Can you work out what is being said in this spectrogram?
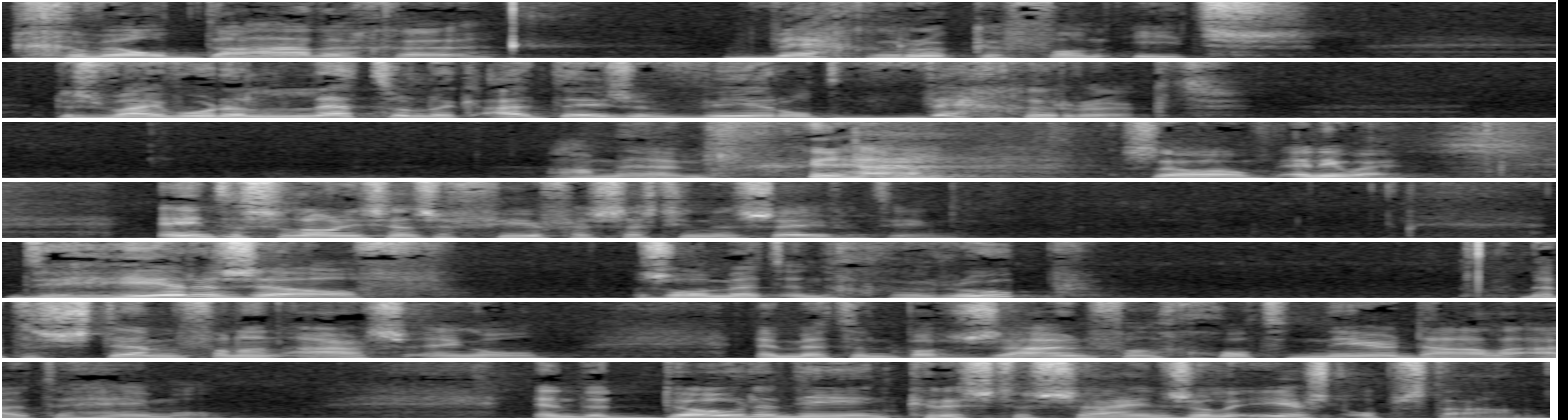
gewelddadige wegrukken van iets. Dus wij worden letterlijk uit deze wereld weggerukt. Amen. ja, so anyway. 1 Thessalonicense 4, vers 16 en 17. De Heere zelf zal met een geroep, met de stem van een aartsengel en met een bazuin van God neerdalen uit de hemel. En de doden die in Christus zijn, zullen eerst opstaan.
